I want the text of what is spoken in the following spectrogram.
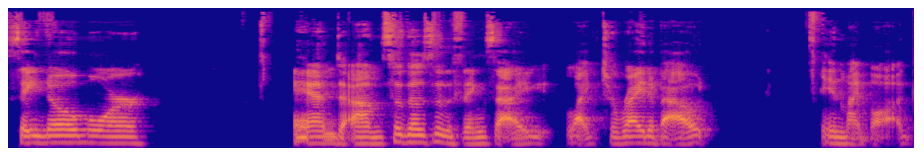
say no more and um, so those are the things i like to write about in my blog.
